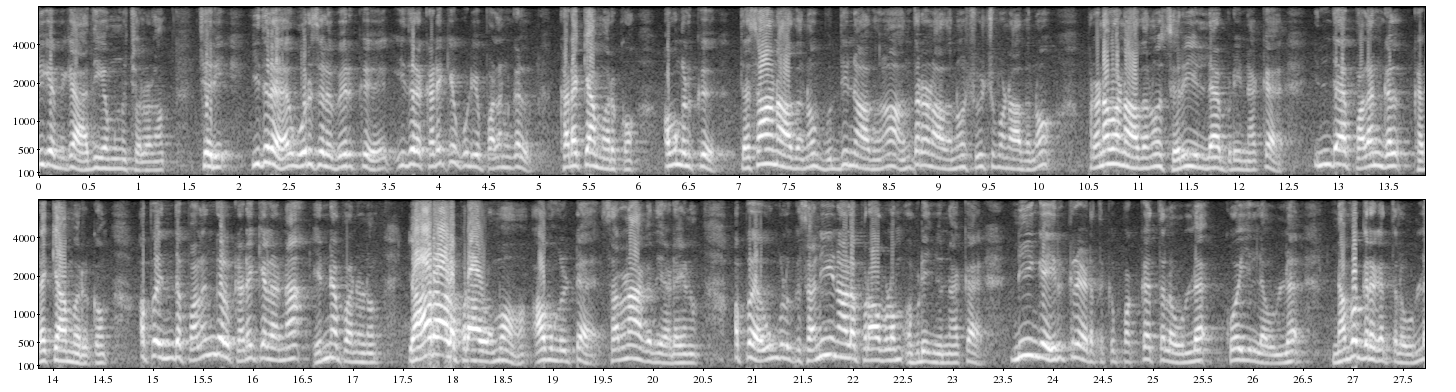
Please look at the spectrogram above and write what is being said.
மிக மிக அதிகம்னு சொல்லலாம். சரி இதில் ஒரு சில பேருக்கு இதில் கிடைக்கக்கூடிய பலன்கள் கிடைக்காம இருக்கும். அவங்களுக்கு தசாநாதனோ புத்திநாதனோ அந்த அந்தரநாதனோ சூட்சுமநாதனோ பிரணவநாதனோ சரியில்லை அப்படின்னாக்க இந்த பலன்கள் கிடைக்காம இருக்கும். அப்போ இந்த பலன்கள் கிடைக்கலன்னா என்ன பண்ணணும்? யாரால் ப்ராப்ளமோ அவங்கள்ட்ட சரணாகதி அடையணும். அப்போ உங்களுக்கு சனியினால் ப்ராப்ளம் அப்படின்னு சொன்னாக்க நீங்கள் இருக்கிற இடத்துக்கு பக்கத்தில் உள்ள கோயிலில் உள்ள நவகிரகத்தில் உள்ள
